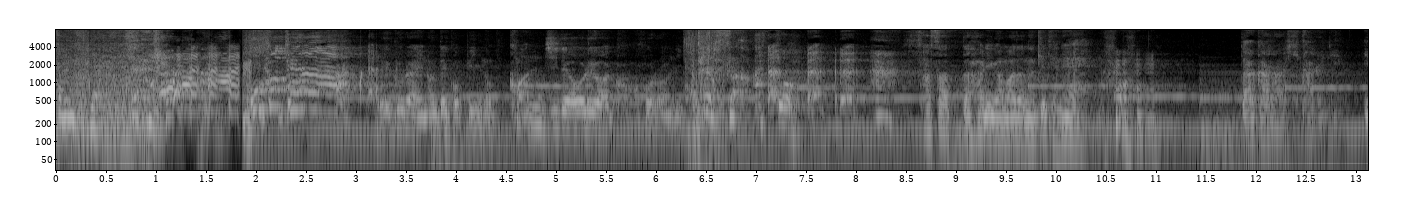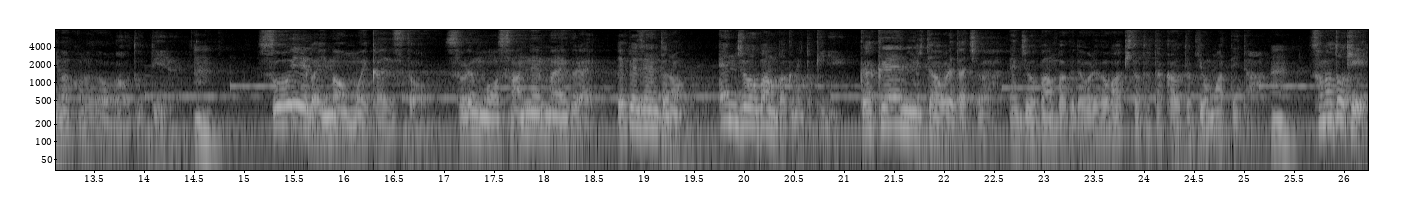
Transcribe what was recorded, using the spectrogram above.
そんな好きじゃない怒ってるこれぐらいのデコピンの感じで俺は心に。グサッと。刺さった針がまだ抜けてね。だから光に。今この動画を撮っている。うん。そういえば今思い返すとそれも3年前ぐらい。レペゼントの炎上万博の時に学園にいた俺たちは炎上万博で俺が脇と戦う時を待っていた、その時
